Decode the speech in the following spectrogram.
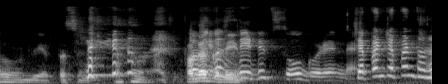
గుడ్ uh, చెప్పండి చెప్పండి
